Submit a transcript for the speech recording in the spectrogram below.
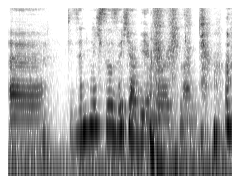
äh, die sind nicht so sicher wie in Deutschland.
